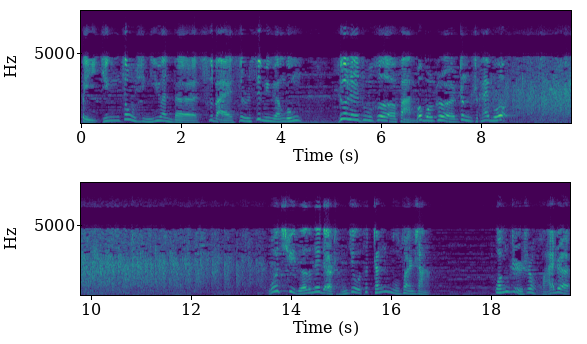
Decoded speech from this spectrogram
北京奏兴医院的四百四十四名员工，热烈祝贺反驳博客正式开播。我取得的那点成就，它真不算啥。我们只是怀着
